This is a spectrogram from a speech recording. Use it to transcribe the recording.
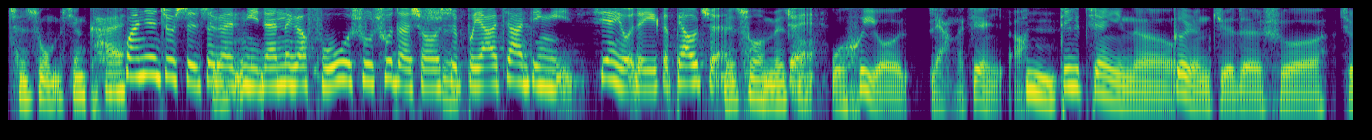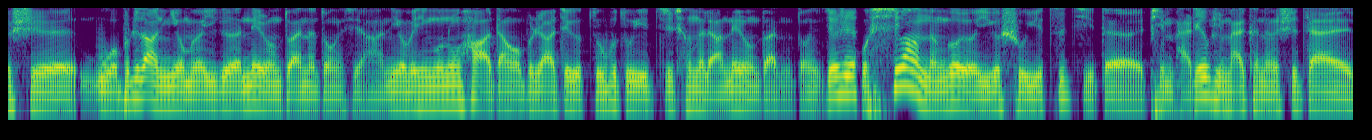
城市我们先开。关键就是这个你的那个服务输出的时候是是不要降低你现有的一个标准。没错，没错。对我会有两个建议啊。嗯第一个建议呢，个人觉得说，就是我不知道你有没有一个内容端的东西啊，你有微信公众号，但我不知道这个足不足以支撑得了内容端的东西。就是我希望能够有一个属于自己的品牌，这个品牌可能是在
